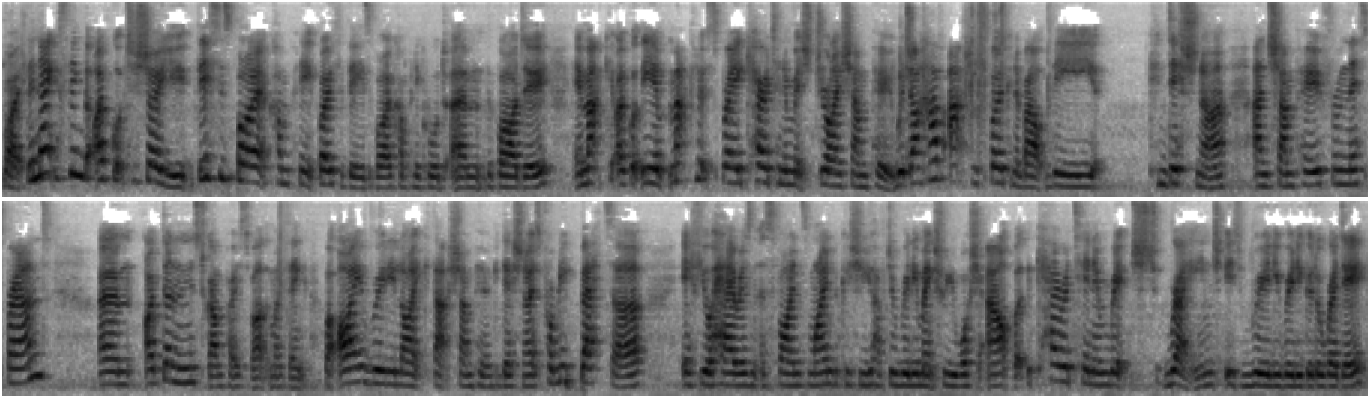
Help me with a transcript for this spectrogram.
Right, the next thing that I've got to show you, this is by a company, both of these are by a company called um, The Bardou. Immac I've got the Immaculate Spray Keratin Enriched Dry Shampoo, which I have actually spoken about the conditioner and shampoo from this brand. Um, I've done an Instagram post about them, I think, but I really like that shampoo and conditioner. It's probably better if your hair isn't as fine as mine because you have to really make sure you wash it out, but the keratin enriched range is really, really good already.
